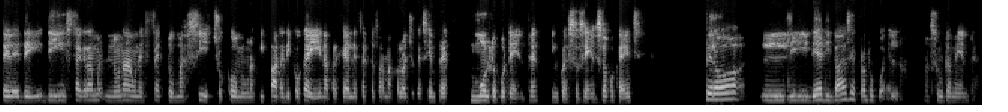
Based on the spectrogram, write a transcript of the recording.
tele, di, di, Instagram non ha un effetto massiccio come una pippata di cocaina, perché l'effetto farmacologico è sempre molto potente in questo senso, ok? però l'idea di base è proprio quella, assolutamente.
